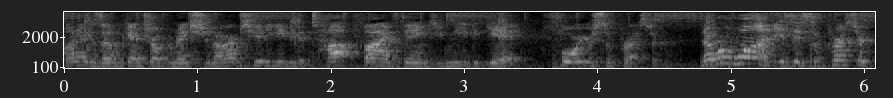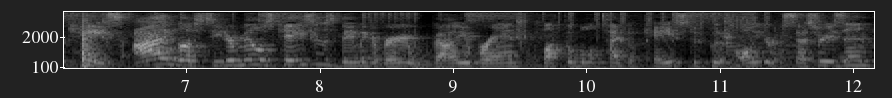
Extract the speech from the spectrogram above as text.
My name is Adam Cantrell from Next Arms, here to give you the top five things you need to get for your suppressor. Number one is a suppressor case. I love Cedar Mills cases. They make a very value brand, pluckable type of case to put all your accessories in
